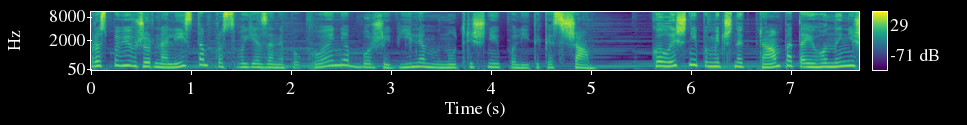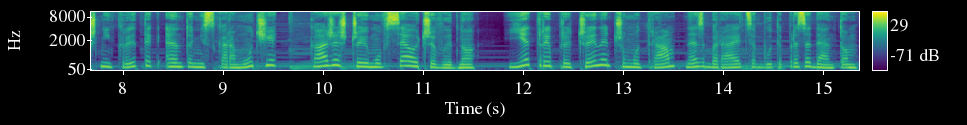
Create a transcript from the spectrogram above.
розповів журналістам про своє занепокоєння божевіллям внутрішньої політики США. Колишній помічник Трампа та його нинішній критик Ентоні Скарамучі каже, що йому все очевидно. Є три причини, чому Трамп не збирається бути президентом.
